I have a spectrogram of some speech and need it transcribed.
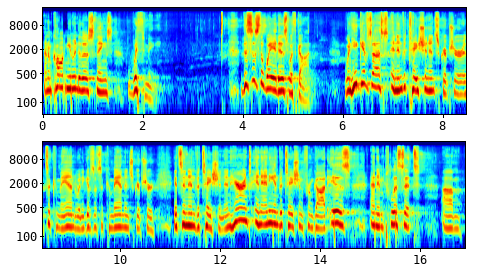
and I'm calling you into those things with me. This is the way it is with God. When He gives us an invitation in Scripture, it's a command. When He gives us a command in Scripture, it's an invitation. Inherent in any invitation from God is an implicit um,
